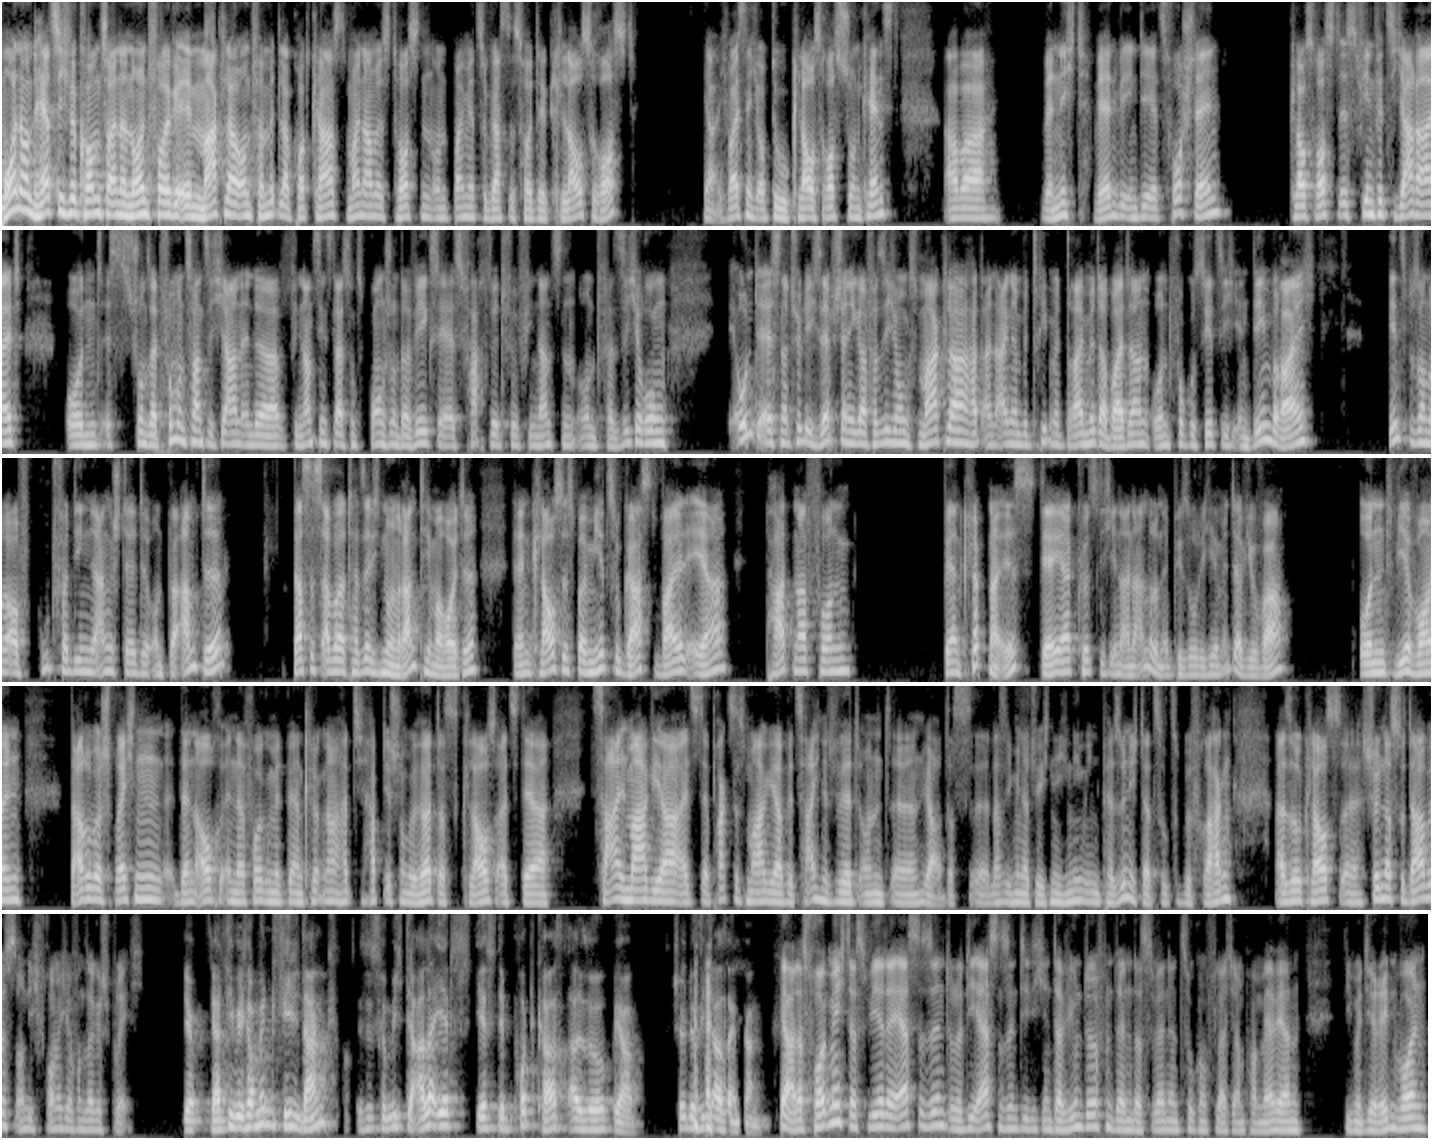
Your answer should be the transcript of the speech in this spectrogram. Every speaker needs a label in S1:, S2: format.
S1: Moin und herzlich willkommen zu einer neuen Folge im Makler- und Vermittler-Podcast. Mein Name ist Thorsten und bei mir zu Gast ist heute Klaus Rost. Ja, ich weiß nicht, ob du Klaus Rost schon kennst, aber wenn nicht, werden wir ihn dir jetzt vorstellen. Klaus Rost ist 44 Jahre alt und ist schon seit 25 Jahren in der Finanzdienstleistungsbranche unterwegs. Er ist Fachwirt für Finanzen und Versicherungen. Und er ist natürlich selbstständiger Versicherungsmakler, hat einen eigenen Betrieb mit drei Mitarbeitern und fokussiert sich in dem Bereich insbesondere auf gut verdienende Angestellte und Beamte. Das ist aber tatsächlich nur ein Randthema heute, denn Klaus ist bei mir zu Gast, weil er Partner von Bernd Klöckner ist, der ja kürzlich in einer anderen Episode hier im Interview war. Und wir wollen darüber sprechen, denn auch in der Folge mit Bernd Klöckner hat, habt ihr schon gehört, dass Klaus als der Zahlenmagier, als der Praxismagier bezeichnet wird. Und äh, ja, das äh, lasse ich mir natürlich nicht nehmen, ihn persönlich dazu zu befragen. Also Klaus, äh, schön, dass du da bist und ich freue mich auf unser Gespräch.
S2: Ja, herzlich willkommen, vielen Dank. Es ist für mich der allererste Podcast, also ja, schön, dass ich da sein kann.
S1: ja, das freut mich, dass wir der Erste sind oder die Ersten sind, die dich interviewen dürfen, denn das werden in Zukunft vielleicht ein paar mehr werden, die mit dir reden wollen.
